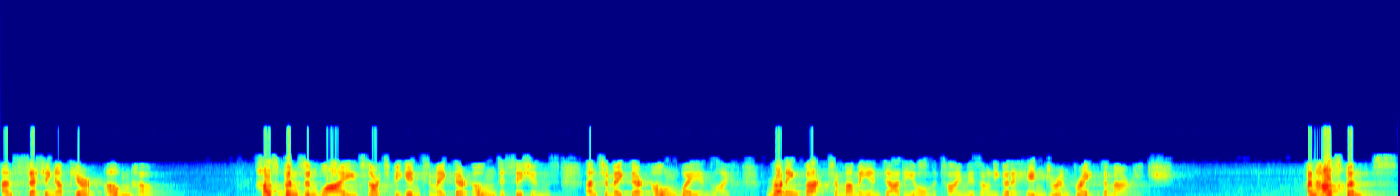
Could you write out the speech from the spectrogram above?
and setting up your own home. Husbands and wives are to begin to make their own decisions and to make their own way in life. Running back to mummy and daddy all the time is only going to hinder and break the marriage. And husbands,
